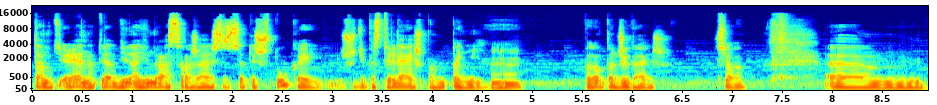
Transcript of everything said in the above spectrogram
Там реально ты один, один раз сражаешься с этой штукой, что типа стреляешь по, по ней, угу. потом поджигаешь. Все. Эм,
